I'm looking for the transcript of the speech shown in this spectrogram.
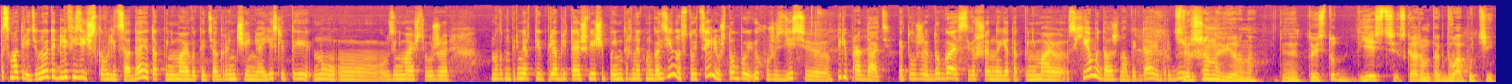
посмотрите, ну это для физического лица, да, я так понимаю, вот эти ограничения. А если ты, ну, э, занимаешься уже ну вот, например, ты приобретаешь вещи по интернет-магазину с той целью, чтобы их уже здесь э, перепродать. Это уже другая совершенно, я так понимаю, схема должна быть, да, и другие. Совершенно верно. Э, то есть тут есть, скажем так, два пути.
